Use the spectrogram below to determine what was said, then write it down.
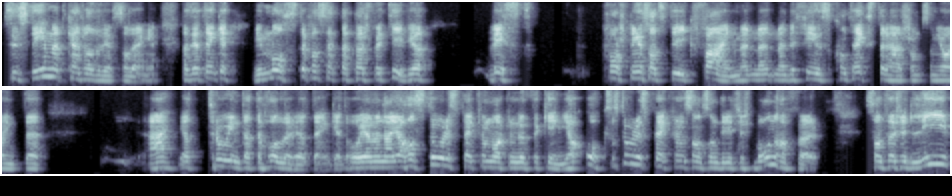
systemet kanske hade levt så länge. Alltså jag tänker, vi måste få sätta perspektiv. Jag, visst, forskning och statistik, fine, men, men, men det finns kontexter här som, som jag inte nej, jag tror inte att det håller helt enkelt. Och jag menar, jag har stor respekt för Martin Luther King. Jag har också stor respekt för en sån som Dietrich Bonhoeffer, som för sitt liv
